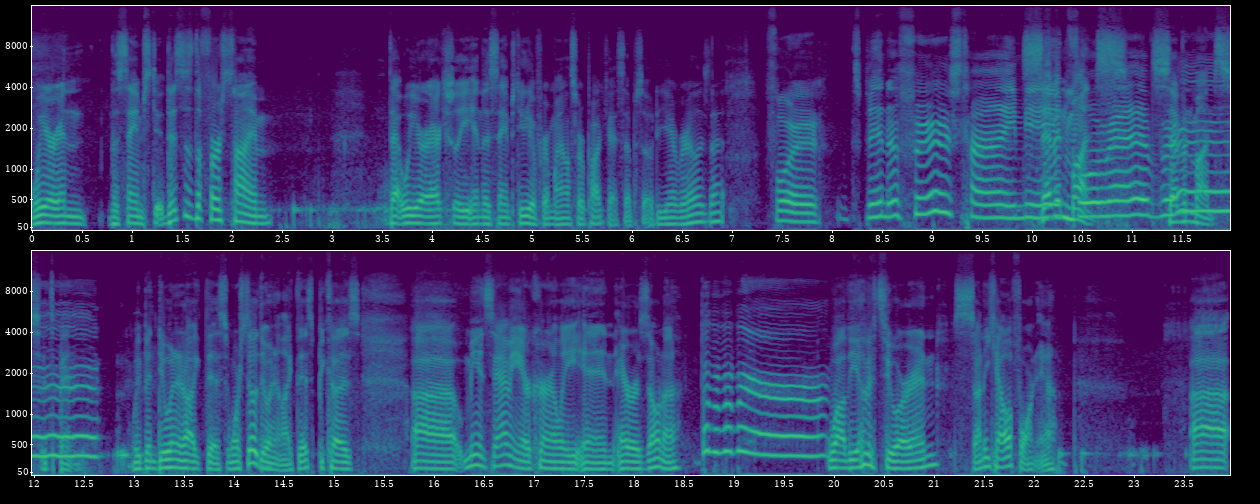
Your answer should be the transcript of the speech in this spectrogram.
We are in the same studio. This is the first time that we are actually in the same studio for a Mindless Horror podcast episode. Did you ever realize that? For it's been a first time in Seven months. Forever. Seven months it's been. We've been doing it like this, and we're still doing it like this because uh, me and Sammy are currently in Arizona, while the other two are in sunny California. Uh,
